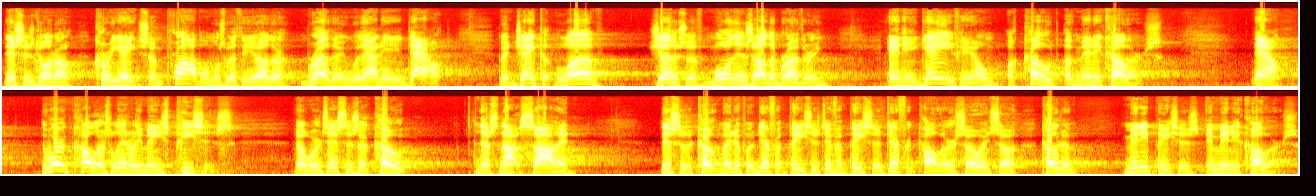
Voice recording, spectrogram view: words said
This is going to create some problems with the other brethren without any doubt. But Jacob loved Joseph more than his other brethren, and he gave him a coat of many colors. Now, the word colors literally means pieces. In other words, this is a coat that's not solid. This is a coat made up of different pieces, different pieces of different colors, so it's a coat of many pieces in many colors.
